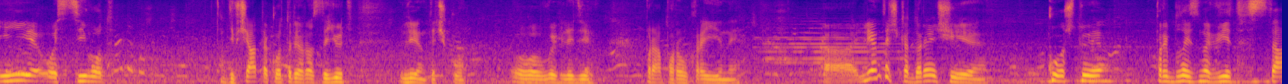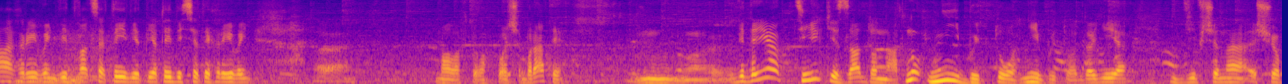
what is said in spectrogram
і ось ці от дівчата, котрі роздають ленточку у вигляді прапора України. Ленточка, до речі, коштує приблизно від 100 гривень, від 20, від 50 гривень. Мало хто хоче брати. Віддає тільки за донат. Ну, нібито, нібито дає дівчина, щоб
